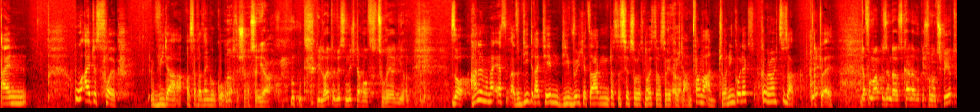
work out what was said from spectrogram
ein uraltes Volk wieder aus der Versenkung geholt. ach du Scheiße, ja. Die Leute wissen nicht darauf zu reagieren. So, handeln wir mal erst, also die drei Themen, die würde ich jetzt sagen, das ist jetzt so das Neueste, was wir gekriegt Ja. haben. Fangen wir an. Tyrannienkodex, können wir noch nichts zu sagen. Aktuell. Davon mal abgesehen, dass keiner wirklich von uns spielt.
